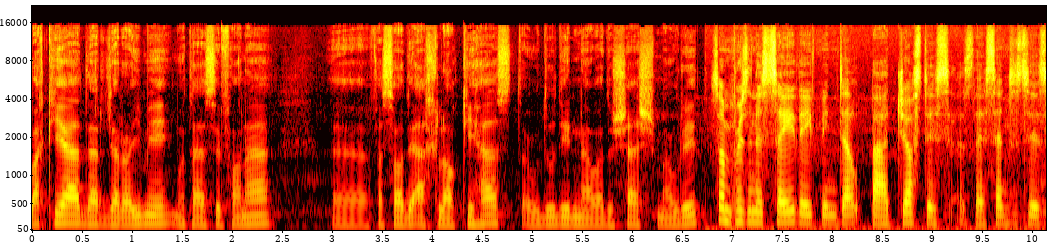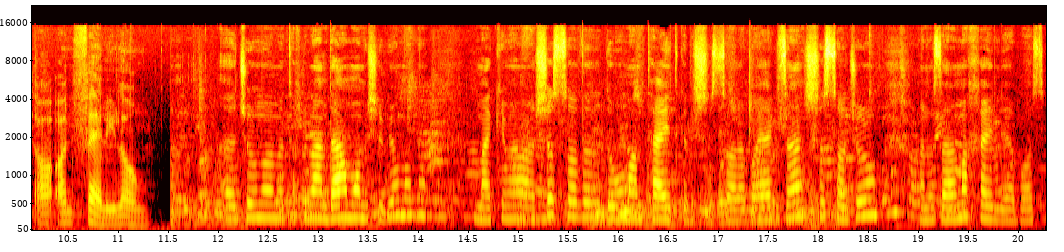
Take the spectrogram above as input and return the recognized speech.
بقیه در جرایم متاسفانه فساد اخلاقی هست حدود 96 مورد Some prisoners say they've been dealt bad justice as their sentences are unfairly long. جرم تقریبا ده ماه میشه بیامدم محکمه 6 سال دومم تایید کرده 6 ساله با یک زن 6 سال جرم به نظر من خیلی باز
